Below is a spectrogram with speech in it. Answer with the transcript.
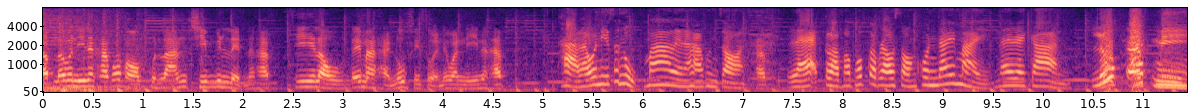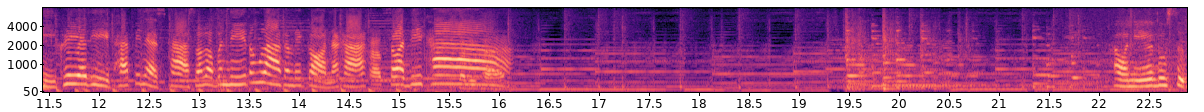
ครับแล้ววันนี้นะครับก็ขอบคุณร้านชิปวินเลตนะครับที่เราได้มาถ่ายรูปสวยๆในวันนี้นะครับ ค่ะ แล้ววันนี้สนุกมากเลยนะคะคุณจอนครับ และกลับมาพบกับเราสองคนได้ใหม่ในรายการ Look at me Creative Happiness ค่ะสำหรับวันนี้ต้องลากันไปก่อนนะคะ ครับสวัสดีค่ะ สวัสดีครับ ค่ะวันนี้รู้สึก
